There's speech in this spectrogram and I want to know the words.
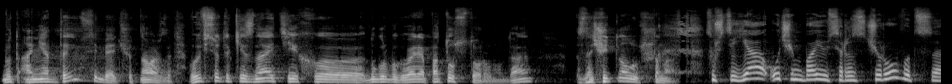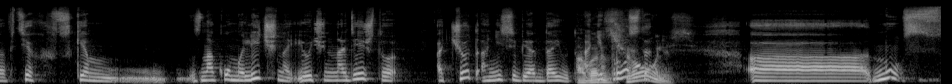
Вот они отдают себе отчет, на ваш взгляд? Вы все-таки знаете их, э, ну, грубо говоря, по ту сторону, да? Значительно лучше нас. Слушайте, я очень боюсь разочаровываться в тех, с кем знакомы лично, и очень надеюсь, что отчет они себе отдают. А они вы разочаровывались? Просто, а, ну, с,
